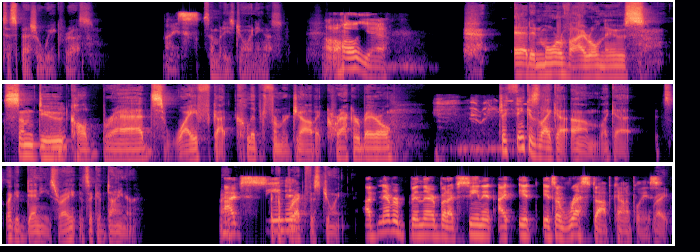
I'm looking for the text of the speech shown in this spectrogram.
It's a special week for us. Nice. Somebody's joining us. Oh yeah. Ed, in more viral news, some dude called Brad's wife got clipped from her job at Cracker Barrel, which I think is like a um like a it's like a Denny's, right? It's like a diner, Right. I've like seen a it. breakfast joint, I've never been there, but I've seen it. I it it's a rest stop kind of place. right?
